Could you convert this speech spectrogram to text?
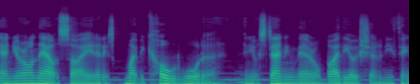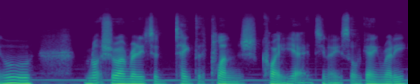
and you're on the outside and it might be cold water, and you're standing there or by the ocean, and you think, "Ooh, I'm not sure I'm ready to take the plunge quite yet. You know, you're sort of getting ready.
